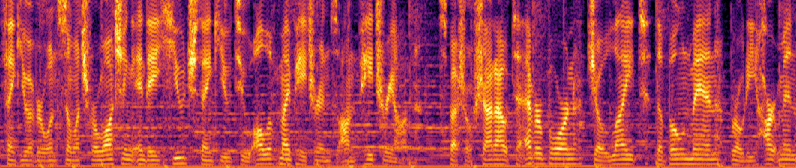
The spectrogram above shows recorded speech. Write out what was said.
Thank you everyone so much for watching and a huge thank you to all of my patrons on Patreon. Special shout out to Everborn, Joe Light, The Bone Man, Brody Hartman,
